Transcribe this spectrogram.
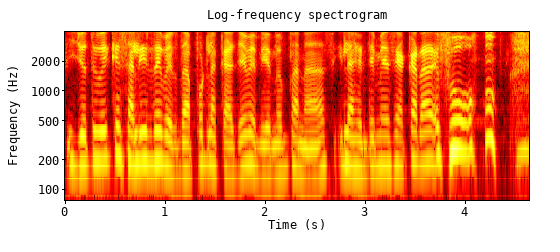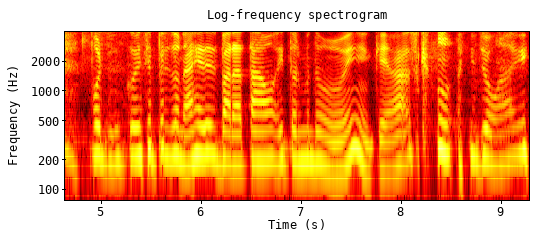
Y yo tuve que salir de verdad por la calle vendiendo empanadas y la gente me decía cara de por, con ese personaje desbaratado y todo el mundo, uy, qué asco. Y yo, ay,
